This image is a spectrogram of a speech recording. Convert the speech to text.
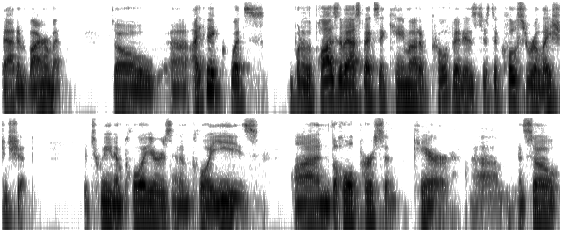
that environment. So uh, I think what's one of the positive aspects that came out of COVID is just a closer relationship between employers and employees on the whole person care. Um, and so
